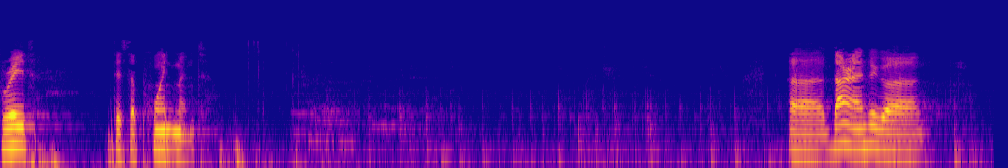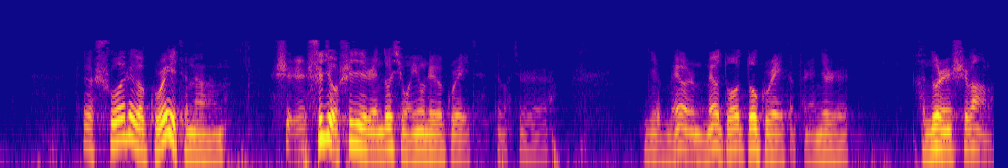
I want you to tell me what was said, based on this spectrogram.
Great。disappointment。呃，当然，这个这个说这个 great 呢，十十九世纪的人都喜欢用这个 great，对吧？就是也没有没有多多 great，反正就是很多人失望了。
